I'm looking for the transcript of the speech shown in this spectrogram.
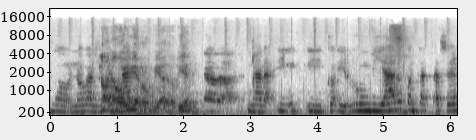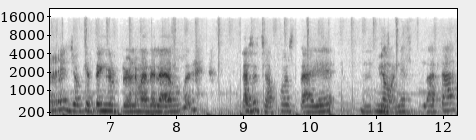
No, no vas No, no voy bien rumbeado, bien. Nada, nada. Y, y, y rumbeado con tantas R, yo que tengo el problema de la R, las he hecho aposta, ¿eh? No, Nefilata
